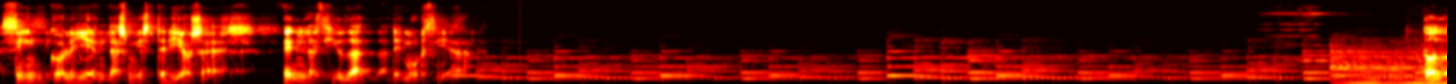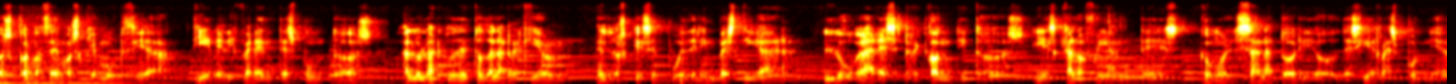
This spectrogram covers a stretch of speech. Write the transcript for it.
Cinco leyendas misteriosas en la ciudad de Murcia. Todos conocemos que Murcia tiene diferentes puntos a lo largo de toda la región en los que se pueden investigar lugares recónditos y escalofriantes como el sanatorio de Sierra Espuña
